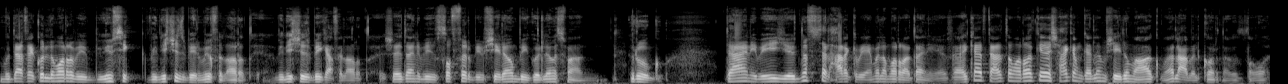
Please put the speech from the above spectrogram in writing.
المدافع كل مرة بي- بيمسك فينيسيوس بيرميه في الأرض يعني فينيسيوس بيقع في الأرض. شيء ثاني بيصفر بيمشي لهم بيقول لهم اسمع روقوا. تاني بيجي نفس الحركة بيعملها مرة ثانية فحكاية ثلاث مرات كده الحكم قال لهم شيلوه معاكم ألعب ال corner طوالي.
